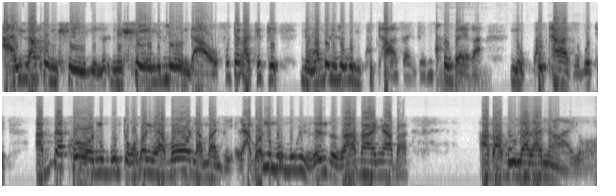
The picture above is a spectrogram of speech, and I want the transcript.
hayi lapho nihleli nihleli kuleyo ndawo futhi engathithi ningabe niloku nikhuthaza nje niqhubeka nokukhuthaza ukuthi akube khona ubuntu ngoba ngiyabona manje yabona uma ubuka izenzo zabanye aba ababulalanayo.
